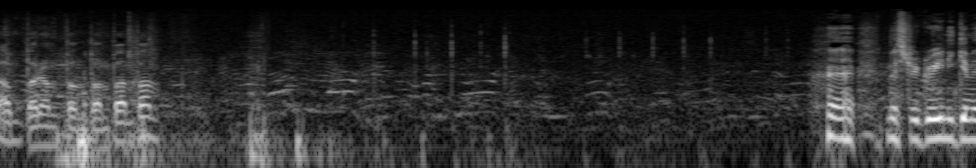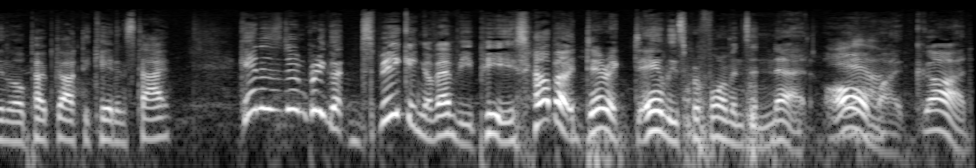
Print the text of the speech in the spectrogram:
Bum, ba-dum, bum, bum, bum, bum. Mr. Greeny giving a little pep talk to Cadence Ty. Is doing pretty good. Speaking of MVPs, how about Derek Daly's performance in net? Oh my God.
